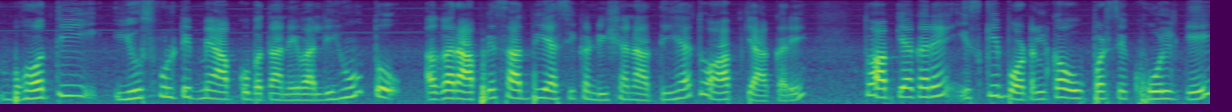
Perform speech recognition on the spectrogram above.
बहुत ही यूज़फुल टिप मैं आपको बताने वाली हूँ। तो अगर आपके साथ भी ऐसी कंडीशन आती है तो आप क्या करें? तो आप क्या करें? इसके बॉटल का ऊपर से खोल के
